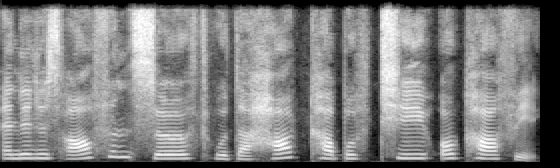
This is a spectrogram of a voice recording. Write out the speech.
and it is often served with a hot cup of tea or coffee.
